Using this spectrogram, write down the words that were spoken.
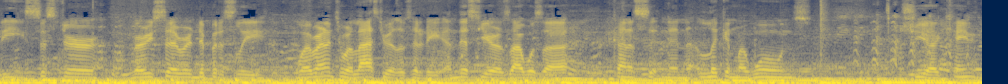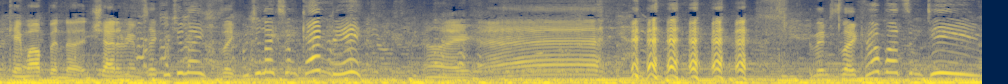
the sister very serendipitously. Well, I ran into her last year at Lucidity, and this year, as I was uh, kind of sitting and licking my wounds, she uh, came came up and, uh, and chatted to me and was like, "Would you like?" Like, "Would you like some candy?" I'm like, ah. and then she's like, "How about some tea?"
